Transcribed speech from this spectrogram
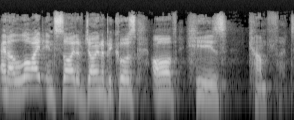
and a light inside of Jonah because of his comfort.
